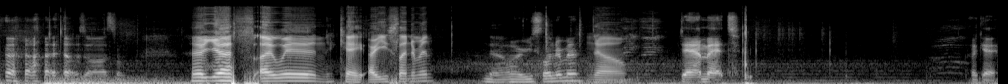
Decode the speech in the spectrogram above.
that was awesome. Uh, yes, I win. Okay, are you Slenderman? No, are you Slenderman? No. Damn it. Okay.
